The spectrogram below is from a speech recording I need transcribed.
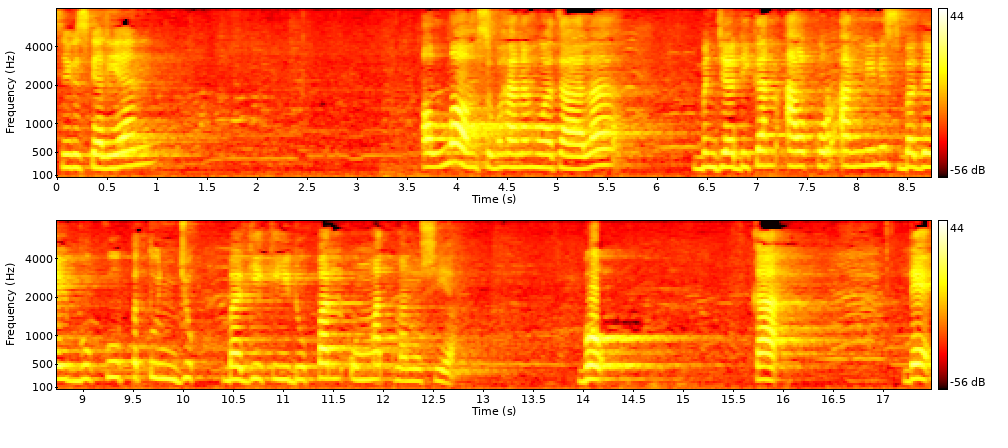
Sehingga sekalian Allah Subhanahu wa taala menjadikan Al-Qur'an ini sebagai buku petunjuk bagi kehidupan umat manusia. Bu, Kak, Dek,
